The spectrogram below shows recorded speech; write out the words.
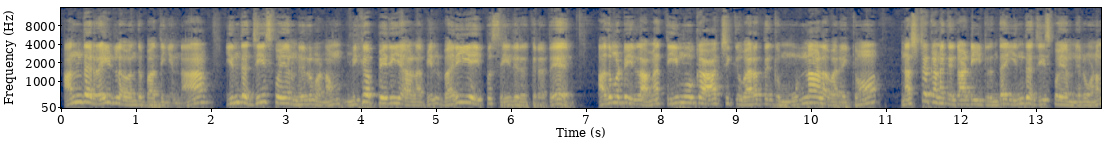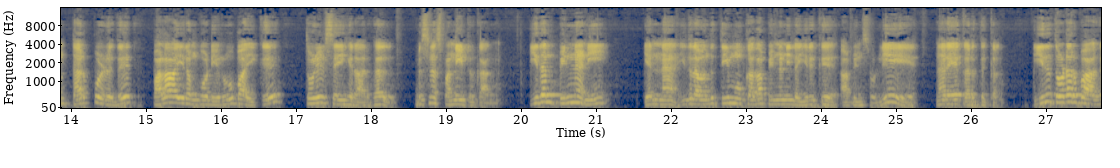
அந்த ரெய்ட்ல வந்து பாத்தீங்கன்னா இந்த ஜி ஸ்கொயர் நிறுவனம் மிகப்பெரிய அளவில் வரி ஏய்ப்பு செய்திருக்கிறது. அது மட்டும் இல்லாம திமுக ஆட்சிக்கு வரத்துக்கு முன்னால வரைக்கும் நஷ்ட கணக்கு காட்டிட்டு இருந்த இந்த ஜி ஸ்கொயர் நிறுவனம் தற்பொழுது பல ஆயிரம் கோடி ரூபாய்க்கு தொழில் செய்கிறார்கள். பிசினஸ் பண்ணிட்டு இருக்காங்க இதன் பின்னணி என்ன? இதுல வந்து திமுக தான் பின்னணியில இருக்கு அப்படின்னு சொல்லி நிறைய கருத்துக்கள். இது தொடர்பாக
